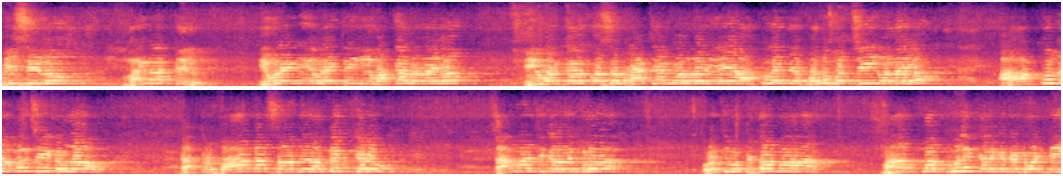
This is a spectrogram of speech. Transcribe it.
బీసీలు మైనార్టీలు ఎవరై ఎవరైతే ఈ వర్గాలు ఉన్నాయో ఈ వర్గాల కోసం రాజ్యాంగంలో ఏ హక్కులైతే పొందుపరిచి ఉన్నాయో ఆ హక్కుల్ని అమలు చేయడంలో డాక్టర్ బాబాసాహెబ్ అంబేద్కర్ సామాజిక విప్లవ ఉద్యమ పితామహ మహాత్మా పూలే కలిగినటువంటి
